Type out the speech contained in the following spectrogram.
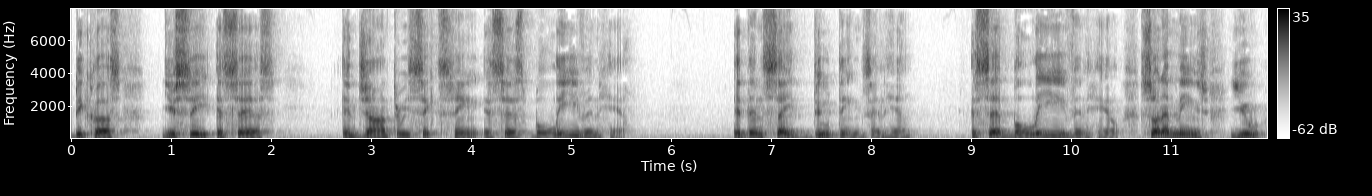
Because you see, it says in John 3 16, it says, believe in him. It didn't say do things in him. It said believe in him. So that means you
